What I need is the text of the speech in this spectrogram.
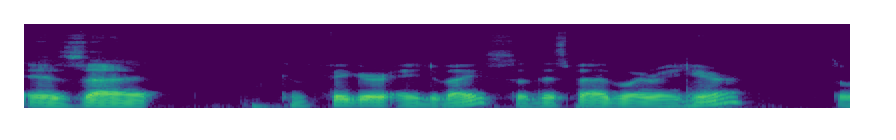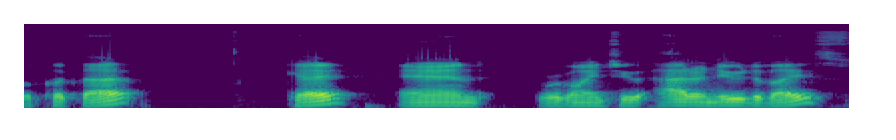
is uh, configure a device. So this bad boy right here. So we'll click that. Okay, and we're going to add a new device,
